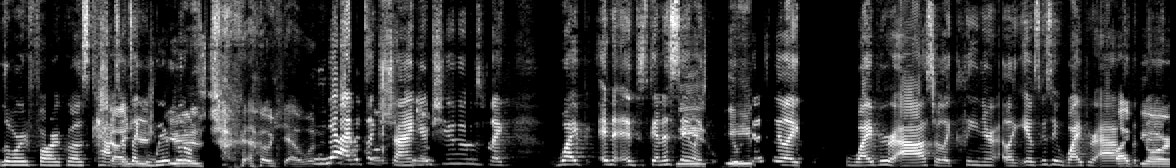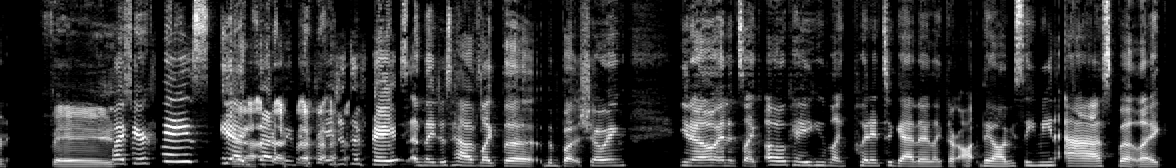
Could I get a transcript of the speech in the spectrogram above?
lord farquaad's castle. It's like weird little shoes. oh yeah, what yeah and it's like shine your shoes like wipe and it's gonna say like it was gonna say like wipe your ass or like clean your like it was gonna say wipe your ass wipe but your then face. wipe your face. Yeah, Yeah. exactly. They change it to face and they just have like the the butt showing you know and it's like oh, okay you can like put it together like they're uh, they obviously mean ass but like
